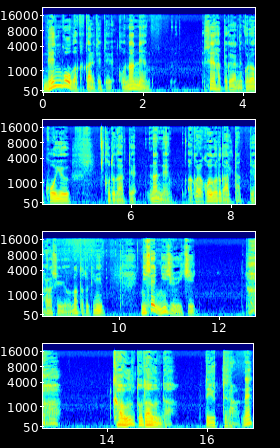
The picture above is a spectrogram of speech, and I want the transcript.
年号が書かれてて、こう何年、1800何年、これはこういうことがあって、何年、あ、これはこういうことがあったっていう話になった時に、2021、カウントダウンだって言ってたのね。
